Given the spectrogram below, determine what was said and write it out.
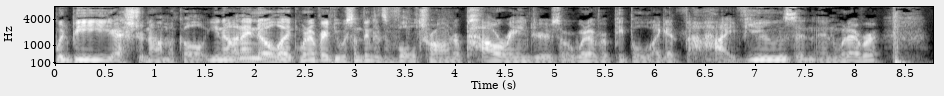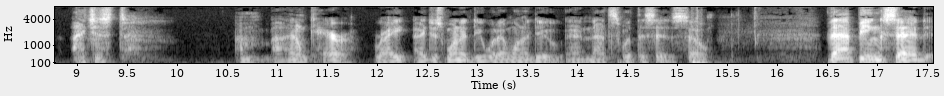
would be astronomical, you know? And I know like whenever I do something that's Voltron or Power Rangers or whatever, people, I get the high views and, and whatever. I just, I'm, I don't care, right? I just want to do what I want to do. And that's what this is. So that being said,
